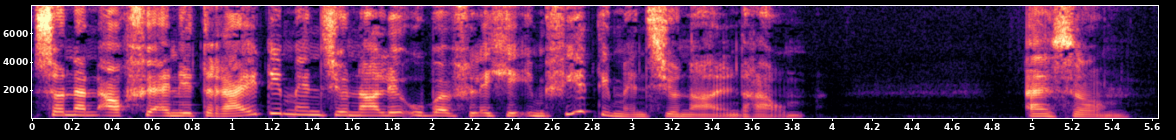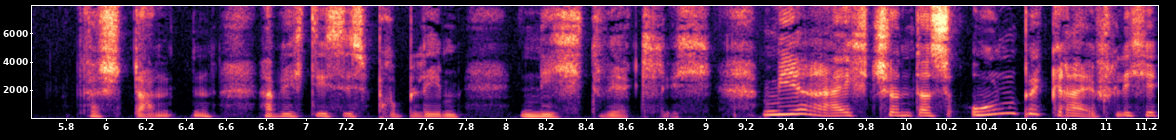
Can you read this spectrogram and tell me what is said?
sondern auch für eine dreidimensionale Oberfläche im vierdimensionalen Raum. Also, verstanden habe ich dieses Problem nicht wirklich. Mir reicht schon das Unbegreifliche,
